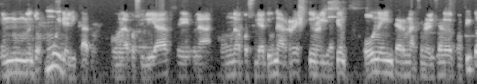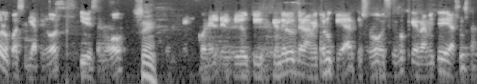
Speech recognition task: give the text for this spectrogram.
un momento muy delicado con la posibilidad de una, con una posibilidad de una regionalización o una internacionalización del conflicto, lo cual sería peor, y desde luego con el, la utilización del, armamento nuclear, que eso, es lo que realmente asusta.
